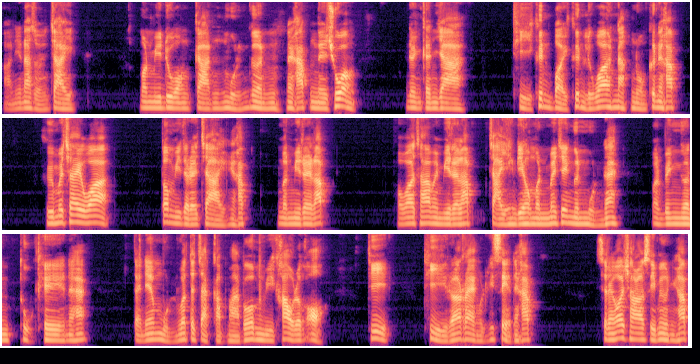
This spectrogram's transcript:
อันนี้น่าสนใจ มันมีดวงการหมุนเงินนะครับ ในช่วงเดือนกันยาถี่ขึ้นบ่อยขึ้น หรือว่าหนักหน่วงขึ้นนะครับ คือไม่ใช่ว่าต้องมีแต่รายจ่ายนะครับ มันมีรายรับ เพราะว่าถ้ามันมีรายรับจ่ายอย่างเดียวมันไม่ใช่เงินหมุนนะ มันเป็นเงินถูกเทนะฮะ แต่เนี่ยหมุนวัฏจักรกลับมาเพราะว่ามันมีเข้าแล้วก็ออกที่ ถี่และแรงเป็นพิเศษนะครับ แสดงว่าชาวราศีมถุนครับ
